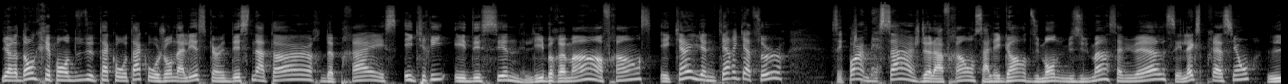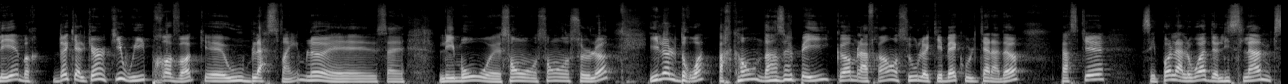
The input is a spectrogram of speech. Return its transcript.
Il aurait donc répondu du tac au tac aux journalistes qu'un dessinateur de presse écrit et dessine librement en France et quand il y a une caricature, c'est pas un message de la France à l'égard du monde musulman, Samuel, c'est l'expression libre de quelqu'un qui, oui, provoque euh, ou blasphème. Là, euh, les mots euh, sont, sont ceux-là. Il a le droit, par contre, dans un pays comme la France ou le Québec ou le Canada, parce que c'est pas la loi de l'islam qui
